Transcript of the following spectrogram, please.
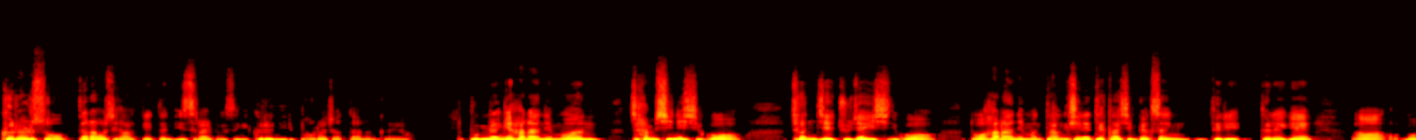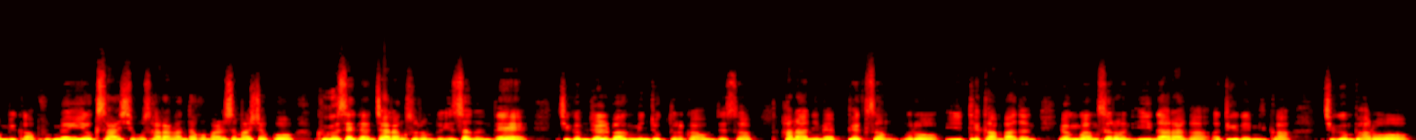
그럴 수 없더라고 생각됐던 이스라엘 백성이 그런 일이 벌어졌다는 거예요. 분명히 하나님은 참신이시고 천지의 주제이시고 또 하나님은 당신이 택하신 백성들에게 어 뭡니까 분명히 역사하시고 사랑한다고 말씀하셨고 그것에 대한 자랑스러움도 있었는데 지금 열방 민족들 가운데서 하나님의 백성으로 이 택함 받은 영광스러운 이 나라가 어떻게 됩니까? 지금 바로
